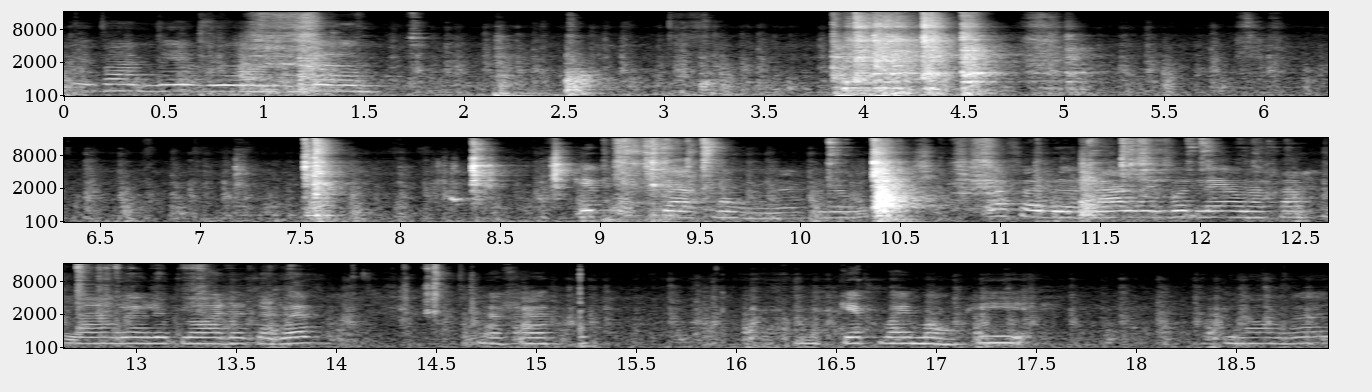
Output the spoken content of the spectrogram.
ในบ้านแม่เรือเหมือนเดิม เก็บจากหม่งนะพี่น้องก็ใส่เดือนล้างเรียบร้อยแล้วนะคะล้างแล้วเรียบร้อยเดี๋ยวจะเลิกนะคะมาเก็บไว้หม่องพี่พี่น้องเลย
